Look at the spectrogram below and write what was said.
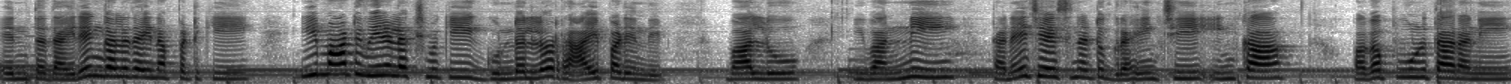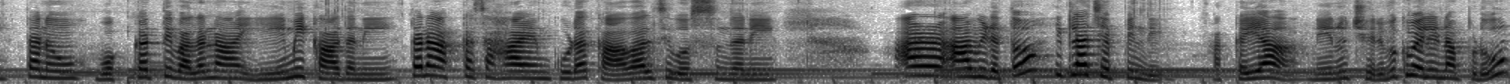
ఎంత ధైర్యం గలదైనప్పటికీ ఈ మాట వీరలక్ష్మికి గుండెల్లో రాయి పడింది. వాళ్ళు ఇవన్నీ తనే చేసినట్టు గ్రహించి ఇంకా పగ పూనుతారని తను ఒక్కత్తి వలన ఏమీ కాదని తన అక్క సహాయం కూడా కావాల్సి వస్తుందని ఆవిడతో ఇట్లా చెప్పింది. అక్కయ్య నేను చెరువుకు వెళ్ళినప్పుడు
